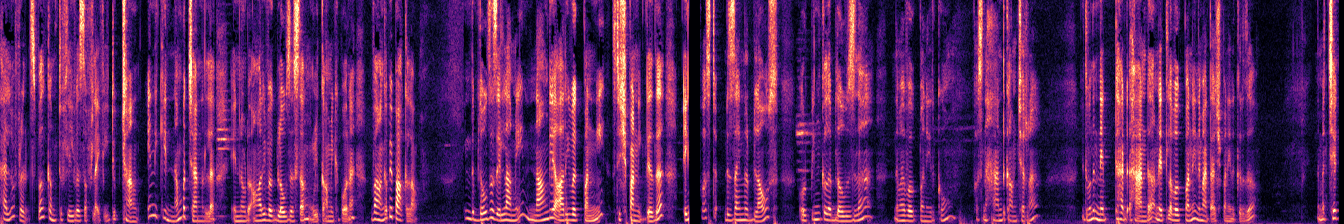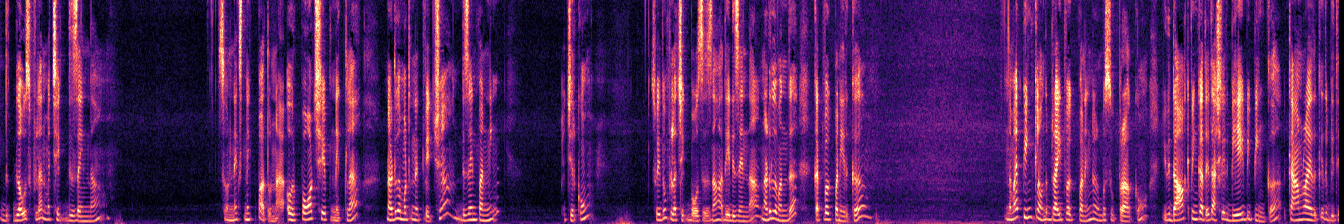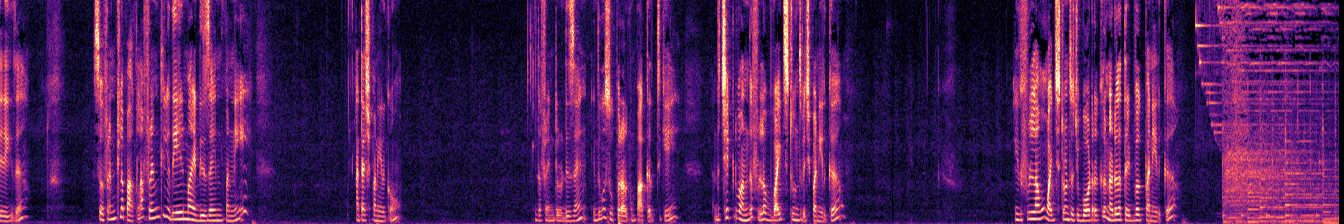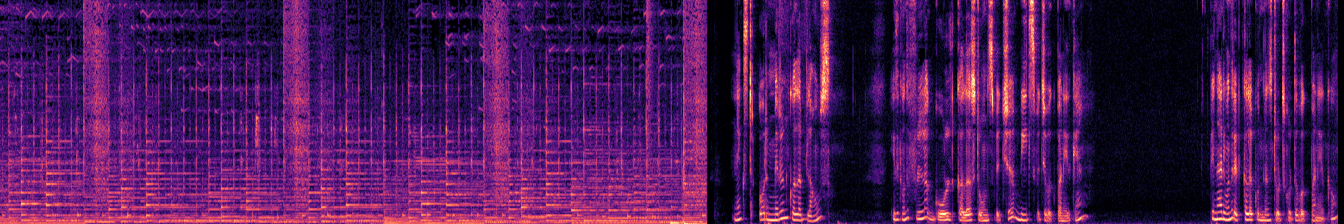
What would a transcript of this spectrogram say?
Hello friends welcome to flavours of life YouTube channel இன்றைக்கி நம்ம சேனலில் என்னோட ஆரி ஒர்க் ப்ளவுசஸ் தான் உங்களுக்கு காமிக்க போகிறேன் வாங்க போய் பார்க்கலாம். இந்த ப்ளவுசஸ் எல்லாமே நாங்களே ஆரி ஒர்க் பண்ணி ஸ்டிச் பண்ணிக்கிட்டது எங் ஃபர்ஸ்ட் டிசைனர் ப்ளவுஸ் ஒரு பிங்க் கலர் ப்ளவுஸில் இந்த மாதிரி ஒர்க் பண்ணியிருக்கோம். ஃபஸ்ட் நான் ஹேண்டு காமிச்சிட்றேன். இது வந்து நெட் ஹேட் ஹேண்டை நெட்டில் ஒர்க் பண்ணி இந்த மாதிரி அட்டாச் பண்ணியிருக்கிறது. இந்த மாதிரி செக் ப்ளவுஸ் ஃபுல்லாக இந்த மாதிரி செக் டிசைன் தான். ஸோ நெக்ஸ்ட் நெக் பார்த்தோன்னா ஒரு பாட் ஷேப் நெக்கில் நடுவில் மட்டும் நெட் வச்சு டிசைன் பண்ணி வச்சுருக்கோம். ஸோ இதுவும் ஃபுல்லாக செக் பாக்ஸஸ் தான். அதே டிசைன் தான். நடுவில் வந்து கட் ஒர்க் பண்ணியிருக்கு. இந்த மாதிரி பிங்க்கில் வந்து பிரைட் ஒர்க் பண்ணிங்கன்னா ரொம்ப சூப்பராக இருக்கும். இது டார்க் பிங்க் அது இது ஆக்சுவலி இது பேபி பிங்க்கு கேமரா இருக்குது இது இப்படி தெரியுது. ஸோ ஃப்ரண்ட்டில் பார்க்கலாம். ஃப்ரண்ட்லேயும் இதே மாதிரி டிசைன் பண்ணி அட்டாச் பண்ணியிருக்கோம். இந்த ஃப்ரண்ட்டோட டிசைன் இதுவும் சூப்பராக இருக்கும் பார்க்குறதுக்கே. அந்த செக் வந்து ஃபுல்லாக ஒயிட் ஸ்டோன்ஸ் வச்சு பண்ணியிருக்கு. இது ஃபுல்லாகவும் ஒயிட் ஸ்டோன்ஸ் வச்சு பார்டருக்கு நடுவில் த்ரெட் ஒர்க் பண்ணியிருக்கு. நெக்ஸ்ட் ஒரு மெரூன் கலர் ப்ளவுஸ் இதுக்கு வந்து ஃபுல்லாக கோல்டு கலர் ஸ்டோன்ஸ் வச்சு பீட்ஸ் வச்சு ஒர்க் பண்ணியிருக்கேன். பின்னாடி வந்து ரெட் கலர் குந்தன் ஸ்டோன்ஸ் கொடுத்து ஒர்க் பண்ணியிருக்கோம்.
